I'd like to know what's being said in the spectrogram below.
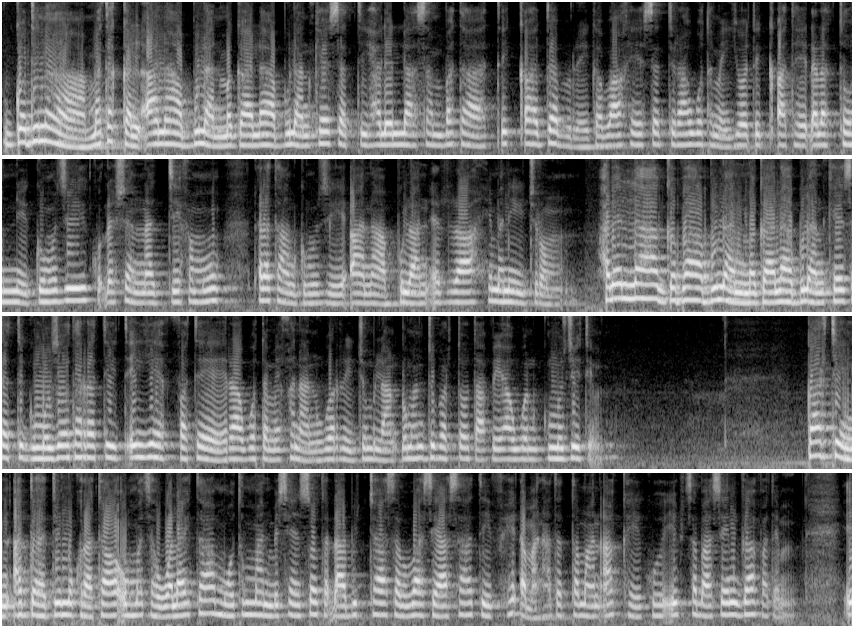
Godina Matakkal aanaa Bulaan magaalaa Bulaan keessatti haleellaa sanbata xiqqaa dabre gabaa keessatti raawwatame yoo xiqqaa ta'e dhalattoonni gumuzii kudha shan ajjeefamuu dhalataan gumuzii aanaa Bulaan irraa himanii jiru. Haleellaa gabaa Bulaan magaalaa Bulaan keessatti gumuzoota irratti xiyyeeffatee raawwatame kanaan warri jumlaan dhuman dubartootaa fi hawwan gumuziiti. Paartiin adda Dimokiraataa uummata Walaayitaa mootummaan miseensota dhaabichaa sababa siyaasaatiif hidhaman hatattamaan akka hiikuu ibsa baaseen gaafate.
